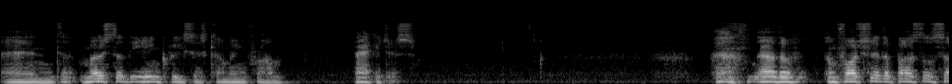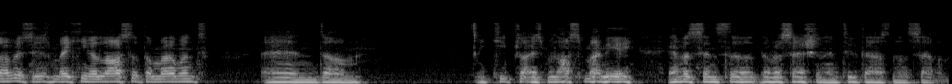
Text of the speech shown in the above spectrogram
and most of the increase is coming from packages. Now, the, unfortunately, the Postal Service is making a loss at the moment, and um, it keeps has lost money ever since the, the recession in 2007.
